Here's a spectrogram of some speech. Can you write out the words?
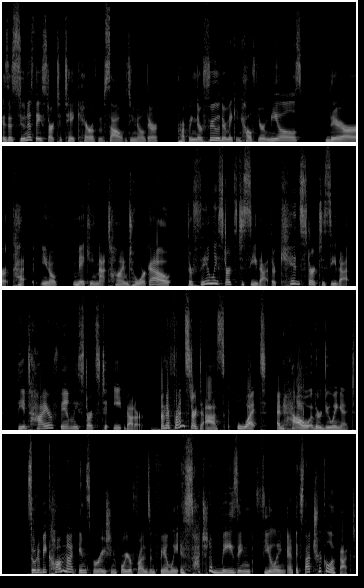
is as soon as they start to take care of themselves, you know, they're prepping their food, they're making healthier meals, they're cut, you know, making that time to work out, their family starts to see that. Their kids start to see that. The entire family starts to eat better. And their friends start to ask what and how they're doing it. So, to become that inspiration for your friends and family is such an amazing feeling. And it's that trickle effect.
